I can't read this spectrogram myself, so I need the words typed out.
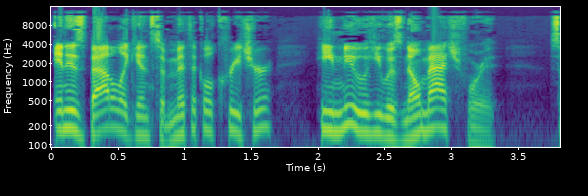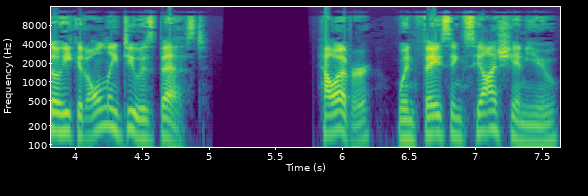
In his battle against a mythical creature, he knew he was no match for it, so he could only do his best. However, when facing Xia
